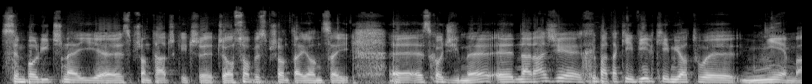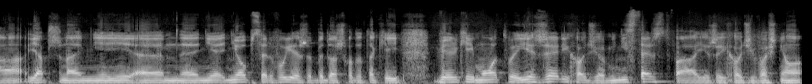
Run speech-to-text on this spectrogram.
symbolicznej e, sprzątaczki, czy, czy osoby sprzątającej e, schodzimy. Na razie chyba takiej wielkiej miotły nie ma. Ja przynajmniej nie, nie obserwuję, żeby doszło do takiej wielkiej miotły, jeżeli chodzi o ministerstwa, jeżeli chodzi właśnie o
